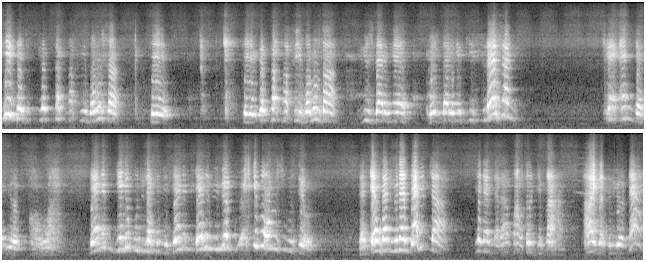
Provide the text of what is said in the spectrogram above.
bir decik öpmek nasip olursa e, e, öpmek nasip olur da yüzlerini, gözlerini bir Ke'en de diyor Allah. Benim yedi kudretimi, benim elimi öpmüş gibi olursunuz diyor. Ben elden münezzehim ya. Gidenlere baldır cipla. Para götürüyor ne?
